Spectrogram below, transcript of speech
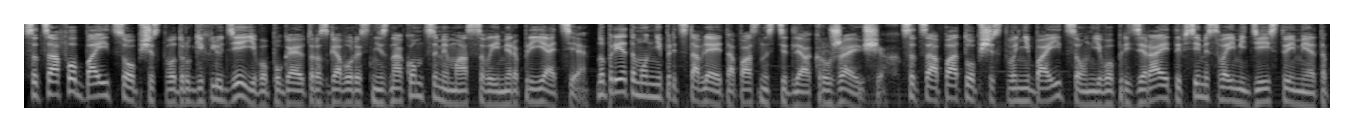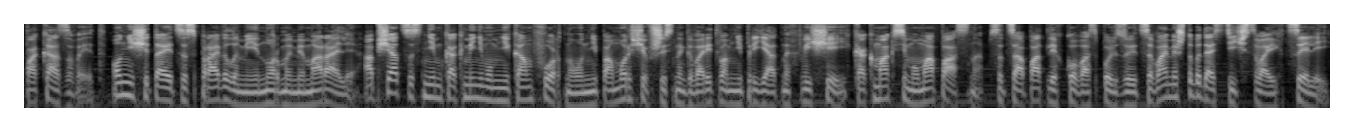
Социофоб боится общества других людей, его пугают разговоры с незнакомцами, массовые мероприятия. Но при этом он не представляет опасности для окружающих. Социопат общества не боится, он его презирает и всеми своими действиями это показывает. Он не считается с правилами и нормами морали. Общаться с ним как минимум некомфортно, он не поморщившись наговорит вам неприятных вещей, как максимум опасно. Социопат легко воспользуется вами, чтобы достичь своих целей.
